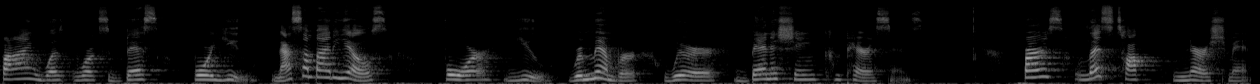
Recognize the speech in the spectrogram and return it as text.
find what works best for you, not somebody else, for you. Remember, we're banishing comparisons. First, let's talk nourishment.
